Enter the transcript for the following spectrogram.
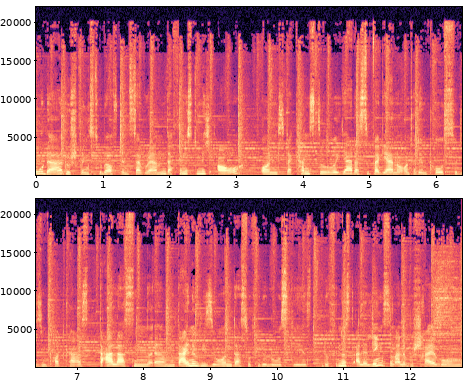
Oder du springst drüber auf Instagram, da findest du mich auch und da kannst du ja das super gerne unter dem Post zu diesem Podcast dalassen, ähm, deine Vision, das, wofür du losgehst. Du findest alle Links und alle Beschreibungen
